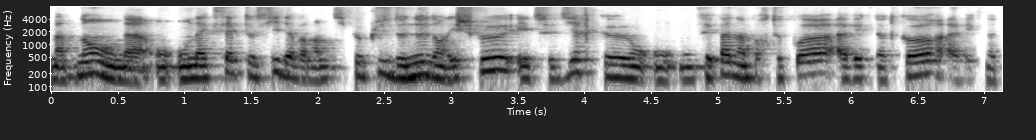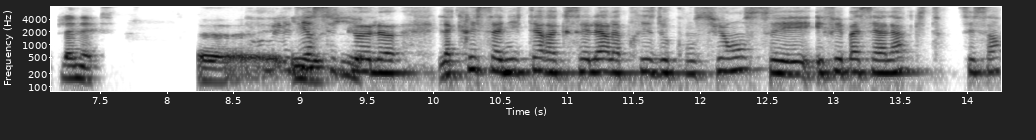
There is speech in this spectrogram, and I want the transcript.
maintenant on, a, on, accepte aussi d'avoir un petit peu plus de nœuds dans les cheveux et de se dire qu'on ne fait pas n'importe quoi avec notre corps, avec notre planète. Euh, Vous voulez dire, c'est que la crise sanitaire accélère la prise de conscience et, fait passer à l'acte, c'est ça?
